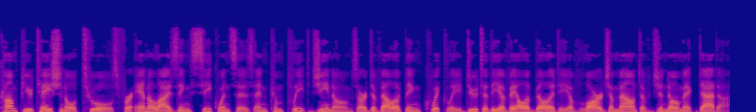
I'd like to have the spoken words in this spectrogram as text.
Computational tools for analyzing sequences and complete genomes are developing quickly due to the availability of large amount of genomic data.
